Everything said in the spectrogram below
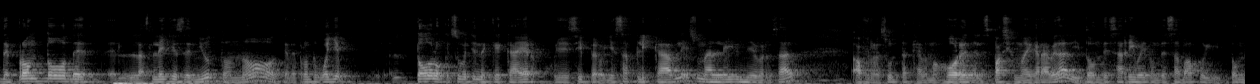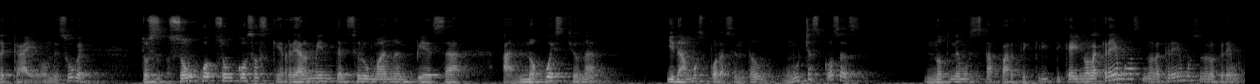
de pronto de, las leyes de Newton, ¿no? Que de pronto, oye, todo lo que sube tiene que caer. Oye, sí, pero ¿y es aplicable? ¿Es una ley universal? Ah, pues resulta que a lo mejor en el espacio no hay gravedad y dónde es arriba y dónde es abajo y dónde cae, dónde sube. Entonces son, son cosas que realmente el ser humano empieza a no cuestionar y damos por asentado muchas cosas no tenemos esta parte crítica y no la creemos, no la creemos, no la creemos.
